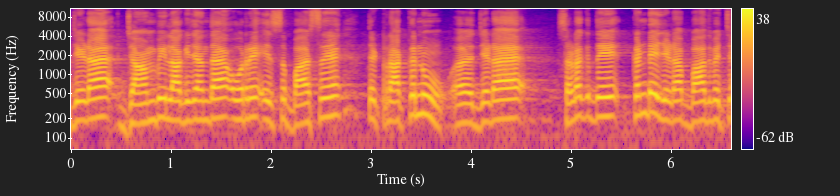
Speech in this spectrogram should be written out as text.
ਜਿਹੜਾ ਜਾਮ ਵੀ ਲੱਗ ਜਾਂਦਾ ਹੈ ਔਰ ਇਸ ਬੱਸ ਤੇ ਟਰੱਕ ਨੂੰ ਜਿਹੜਾ ਸੜਕ ਦੇ ਕੰਢੇ ਜਿਹੜਾ ਬਾਅਦ ਵਿੱਚ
